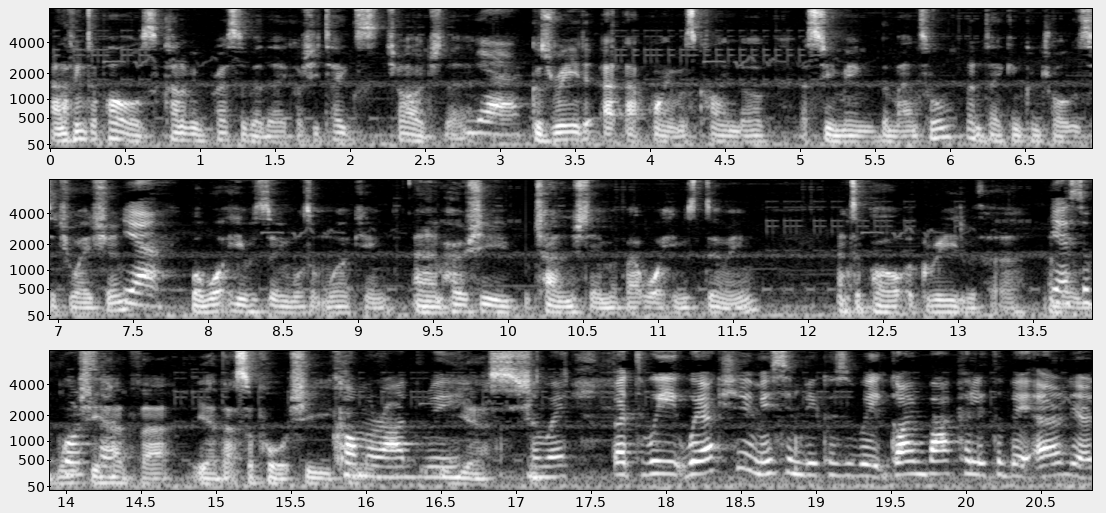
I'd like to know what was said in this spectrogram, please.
and I think T'Pol's kind of impressive her there because she takes charge there. Yeah. Because Reed at that point was kind of assuming the mantle and taking control of the situation. Yeah. But what he was doing wasn't working. Um, Hoshi challenged him about what he was doing, and T'Pol agreed with her. And Yeah, supports she her. had that, yeah, that support, she kind of- camaraderie yes, in a way but we we're actually missing because we're going back a little bit earlier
